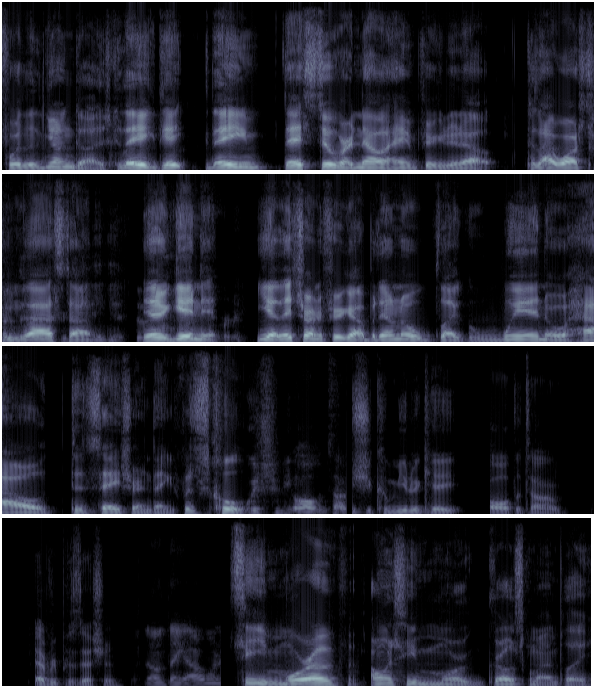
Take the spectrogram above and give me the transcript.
For the young guys because they they they they still right now haven't figured it out. Because I watched them last time. They're getting it. Yeah, they're trying to figure out, but they don't know like when or how to say certain things, which is cool. Which should be all the time. You should communicate all the time, every possession. One thing I want to see more of, I want to see more girls come out and play.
